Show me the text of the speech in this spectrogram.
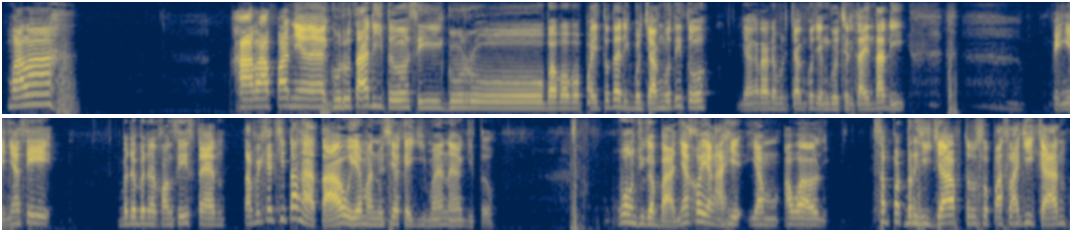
Malah harapannya guru tadi tuh si guru bapak-bapak itu tadi berjanggut itu yang rada berjanggut yang gue ceritain tadi. Pinginnya sih benar-benar konsisten. Tapi kan kita nggak tahu ya manusia kayak gimana gitu. Wong juga banyak kok yang akhir yang awal sempat berhijab terus lepas lagi kan.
